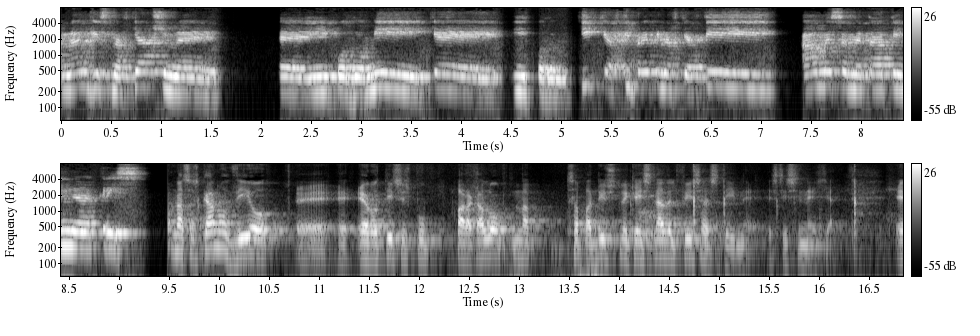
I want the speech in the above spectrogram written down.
ανάγκες να φτιάξουν ε, η υποδομή και η οικοδομική και αυτή πρέπει να φτιαχτεί άμεσα μετά την κρίση. Να σας κάνω δύο ε, ε ερωτήσεις που παρακαλώ να τις απαντήσουν και οι συνάδελφοί σας στη συνέχεια. Ε,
